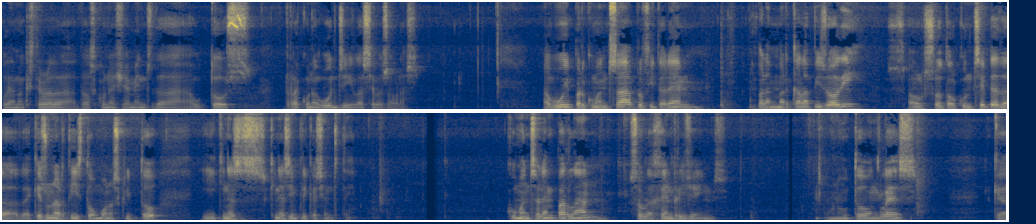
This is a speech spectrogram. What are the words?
podem extreure de, dels coneixements d'autors reconeguts i les seves obres. Avui, per començar, aprofitarem per emmarcar l'episodi sota el concepte de, de què és un artista o un bon escriptor i quines, quines implicacions té. Començarem parlant sobre Henry James, un autor anglès que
